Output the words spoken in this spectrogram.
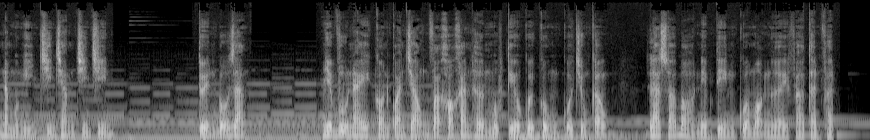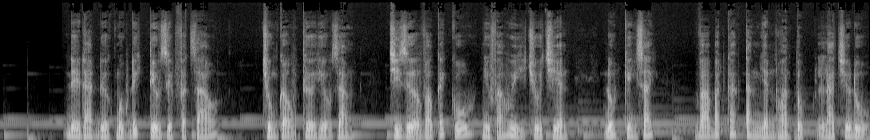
năm 1999. Tuyên bố rằng, nhiệm vụ này còn quan trọng và khó khăn hơn mục tiêu cuối cùng của Trung Cộng là xóa bỏ niềm tin của mọi người vào thần Phật. Để đạt được mục đích tiêu diệt Phật giáo, Trung Cộng thừa hiểu rằng chỉ dựa vào cách cũ như phá hủy chùa chiền, đốt kinh sách và bắt các tăng nhân hoàn tục là chưa đủ,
